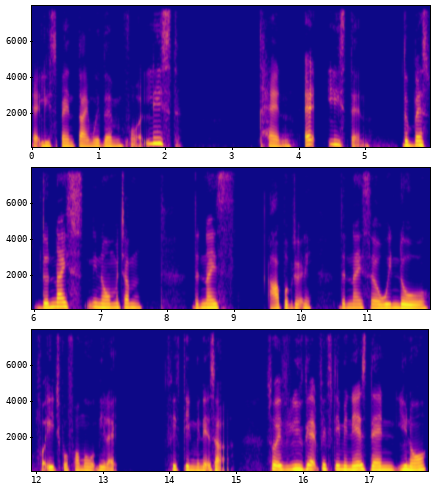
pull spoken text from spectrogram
at least spend time with them for at least 10 at least 10 the best the nice you know macam the nice apa cakap ni? The nice uh, window for each performer would be like 15 minutes ah. So if you get 50 minutes then you know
